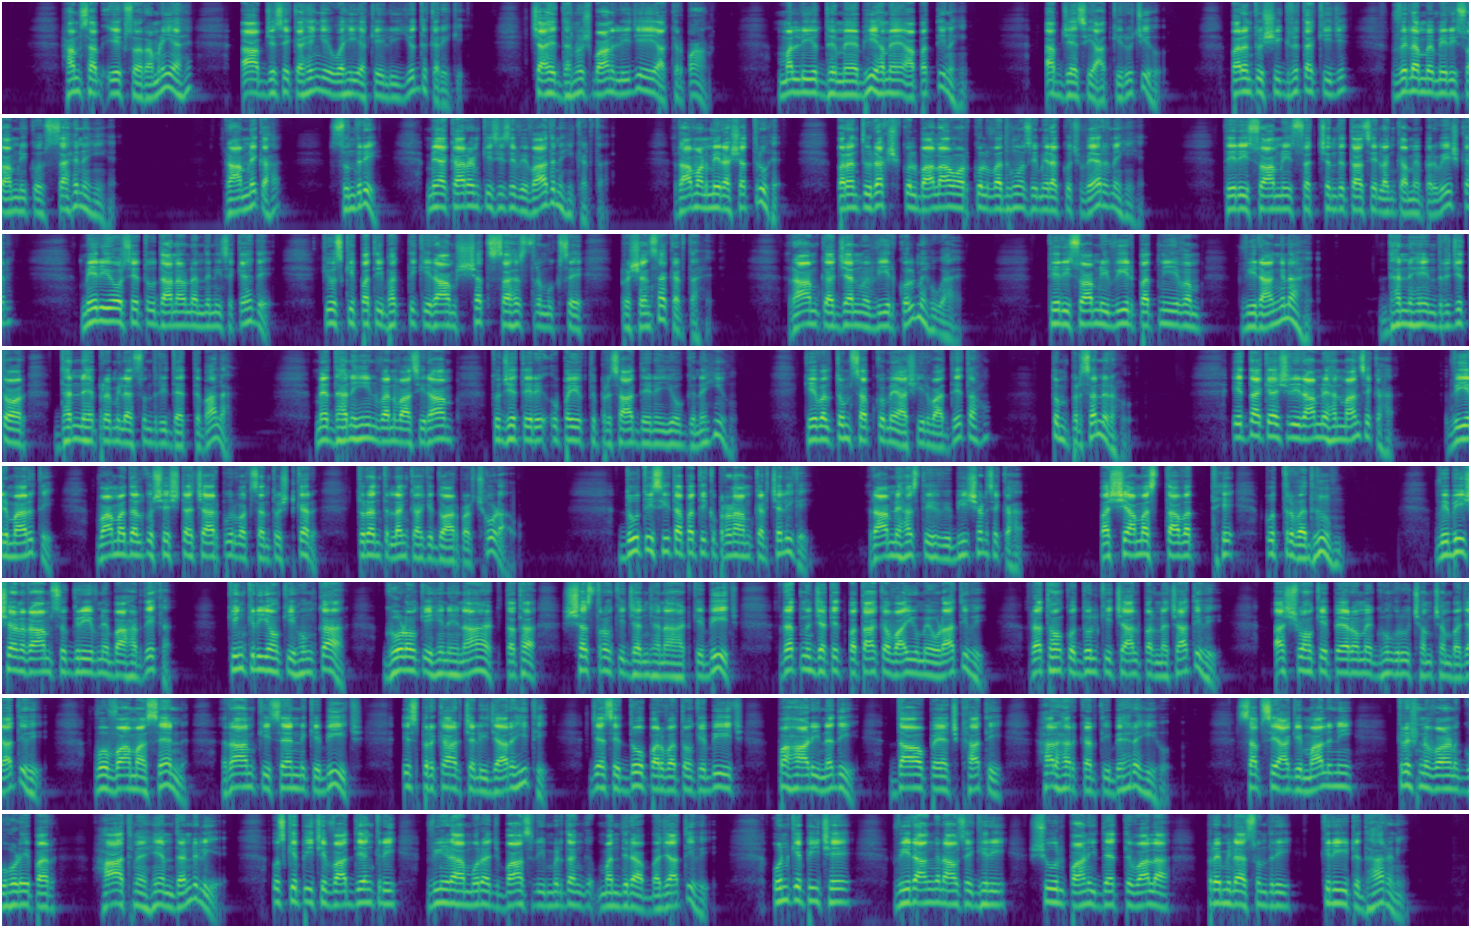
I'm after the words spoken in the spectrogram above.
हम सब एक सौ रमणीय हैं। आप जिसे कहेंगे वही अकेली युद्ध करेगी। चाहे धनुष बाण लीजिए या कृपाण। मल्ल युद्ध में भी हमें आपत्ति नहीं। अब जैसी आपकी रुचि हो। परंतु शीघ्रता कीजिए। विलंब मेरी स्वामी को सह नहीं है। राम ने कहा, सुंदरी मैं अकारण किसी से विवाद नहीं करता। रावण मेरा शत्रु है, परंतु रक्ष कुल बालाओं और कुल वधुओं से मेरा कुछ वैर नहीं है। तेरी स्वामिनी स्वच्छंदता से लंका में प्रवेश करे। मेरी ओर से तू दानव नंदिनी से कह दे कि उसकी पति भक्ति की राम शत सहस्त्र मुख से प्रशंसा करता है। राम का जन्म वीर कुल में हुआ है। तेरी स्वामिनी वीर पत्नी एवं वीरांगना है। धन्य है इंद्रजित और धन्य है प्रमिला सुंदरी दैत्यबाला। मैं धनहीन वनवासी राम तुझे तेरे उपयुक्त प्रसाद देने योग्य नहीं हूँ। केवल तुम सबको मैं आशीर्वाद देता हूँ। तुम प्रसन्न रहो। इतना कह श्री राम ने हनुमान से कहा, वीर मारुति, वामादल को शिष्टाचारपूर्वक संतुष्ट कर तुरंत लंका के द्वार पर छोड़ आओ। दूती सीतापति को प्रणाम कर चली गई। राम ने हँसते हुए विभीषण से कहा, पश्यामस्तावत्थे पुत्रवधू। विभीषण राम सुग्रीव ने बाहर देखा, किंकरियों की हुंकार घोड़ों की हिनहिनाहट तथा शस्त्रों की झंझनाहट के बीच रत्नजटित पताका वायु में उड़ाती हुई, रथों को दुल की चाल पर नचाती हुई, अश्वों के पैरों में घुंघरू छमछम बजाती हुई, वो वामा सैन्य राम की सैन्य के बीच इस प्रकार चली जा रही थी, जैसे दो पर्वतों के बीच पहाड़ी नदी दाव पैंच खाती हर हर करती बह रही हो। सबसे आगे मालिनी कृष्णवर्ण घोड़े पर हाथ में हेमदंड लिए। उसके पीछे वाद्यंकरी वीणा, मुरज, बांसुरी, मृदंग, मंदिरा बजाती हुई। उनके पीछे वीरांगनाओं से घिरी शूल, पाणी, दैत्यवाला, प्रमिला सुंदरी, क्रीट धारणी।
